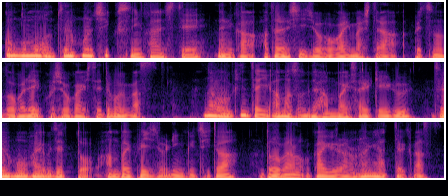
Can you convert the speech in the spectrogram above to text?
今後も全本6に関して何か新しい情報がありましたら別の動画でご紹介したいと思います。なお、現在 Amazon で販売されている全本 5Z 販売ページのリンクについては動画の概要欄の方に貼っておきます。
